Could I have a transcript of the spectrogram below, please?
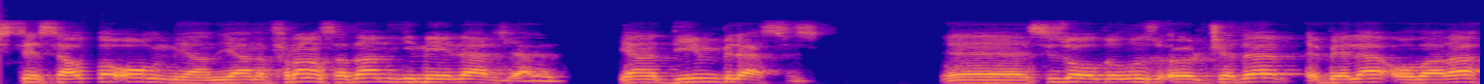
istehsalı olmayan, yəni Fransadan yeməklər gəlir. Yəni deyim biləsiniz. E, siz olduğunuz ölkədə belə onlara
